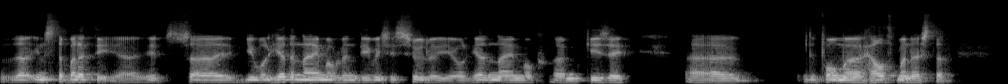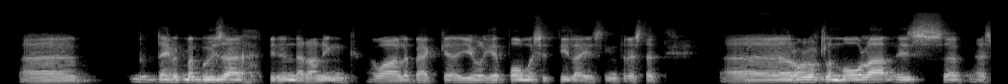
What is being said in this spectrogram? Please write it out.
the instability. Uh, it's uh, you will hear the name of Lindiwe Sisulu. You will hear the name of um, Mkhize, uh, the former health minister. David Mabuza been in the running a while back. Uh, you will hear Paul Mashatile is interested. Uh, Ronald Lamola is uh, has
